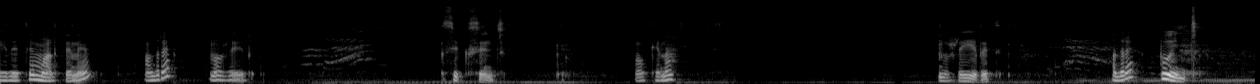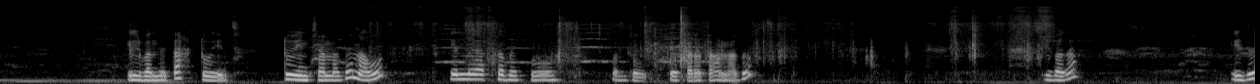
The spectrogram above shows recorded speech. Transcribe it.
ಈ ರೀತಿ ಮಾಡ್ತೀನಿ. ಅಂದರೆ ನೋಡಿರಿ ಸಿಕ್ಸ್ ಇಂಚ್ ಓಕೆನಾ ನೋಡ್ರಿ ಈ ರೀತಿ. ಅಂದರೆ ಟೂ ಇಂಚ್ ಇಲ್ಲಿ ಬಂದಿತ್ತಾ ಟೂ ಇಂಚ್ ಟೂ ಇಂಚ್ ಅನ್ನೋದು ನಾವು ಎಲ್ಲಿ ಹಾಕ್ಕೋಬೇಕು? ಒಂದು ಪೇಪರ್ ತಗೊಳ್ಳೋದು ಇವಾಗ ಇದು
